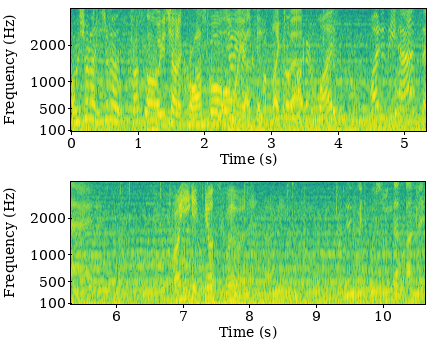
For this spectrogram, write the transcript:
Oh, he's trying to, he's trying to crossbow. oh, he's trying to crossbow. Oh my God, this guy's a psychopath. What? Why does he have that? Well, he can kill Squid with it, so I guess. Wait, who's doing that? I'm Nick.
